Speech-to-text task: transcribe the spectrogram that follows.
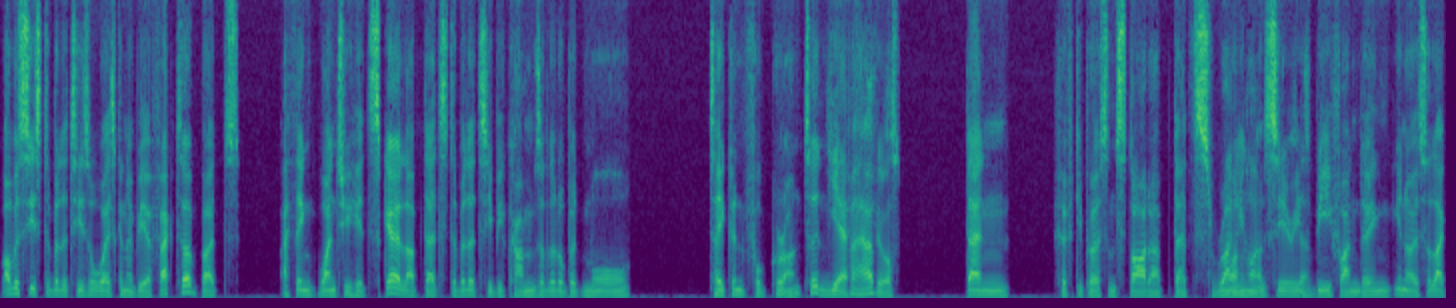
obviously stability is always going to be a factor, but I think once you hit scale up, that stability becomes a little bit more taken for granted, yeah perhaps, sure. than 50 person startup that's running on Series 100%. B funding, you know, so like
